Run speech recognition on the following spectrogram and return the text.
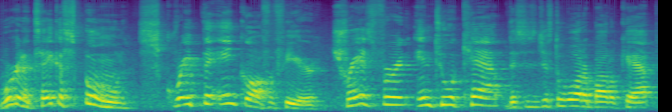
We're gonna take a spoon, scrape the ink off of here, transfer it into a cap. This is just a water bottle cap.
